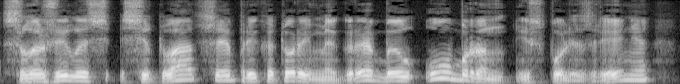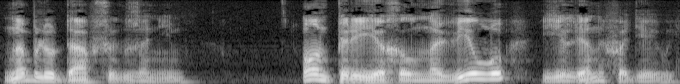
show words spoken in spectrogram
сложилась ситуация, при которой Мегре был убран из поля зрения наблюдавших за ним. Он переехал на виллу Елены Фадеевой.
